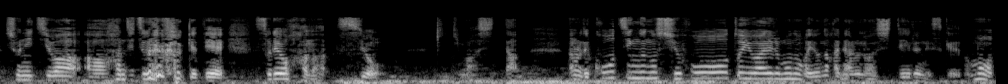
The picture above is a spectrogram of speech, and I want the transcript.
初日はあ半日ぐらいかけて、それを話を聞きました。なので、コーチングの手法と言われるものが世の中にあるのは知っているんですけれども、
